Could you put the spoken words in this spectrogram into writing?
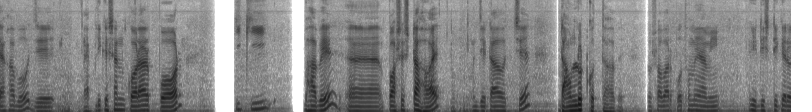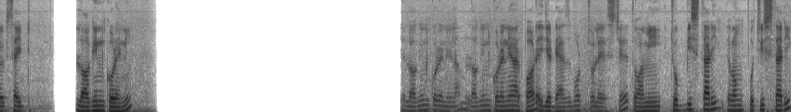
দেখাবো যে অ্যাপ্লিকেশান করার পর কি কি ভাবে প্রসেসটা হয়, যেটা হচ্ছে ডাউনলোড করতে হবে। তো সবার প্রথমে আমি এই ডিস্ট্রিক্টের ওয়েবসাইট লগ ইন করে নিই। লগ ইন করে নিলাম। লগ ইন করে নেওয়ার পর এই যে ড্যাশবোর্ড চলে এসছে, তো আমি চব্বিশ তারিখ এবং পঁচিশ তারিখ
